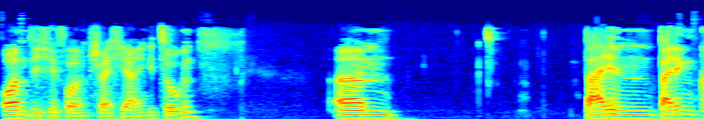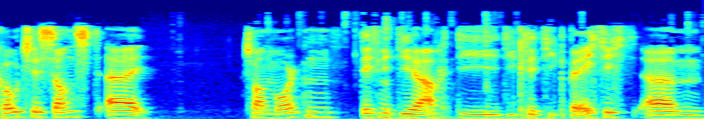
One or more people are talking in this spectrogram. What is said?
ordentliche Formschwäche eingezogen. Ähm, bei den, bei den Coaches sonst, äh, John Morton definitiv auch die, die Kritik berechtigt. Ähm,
